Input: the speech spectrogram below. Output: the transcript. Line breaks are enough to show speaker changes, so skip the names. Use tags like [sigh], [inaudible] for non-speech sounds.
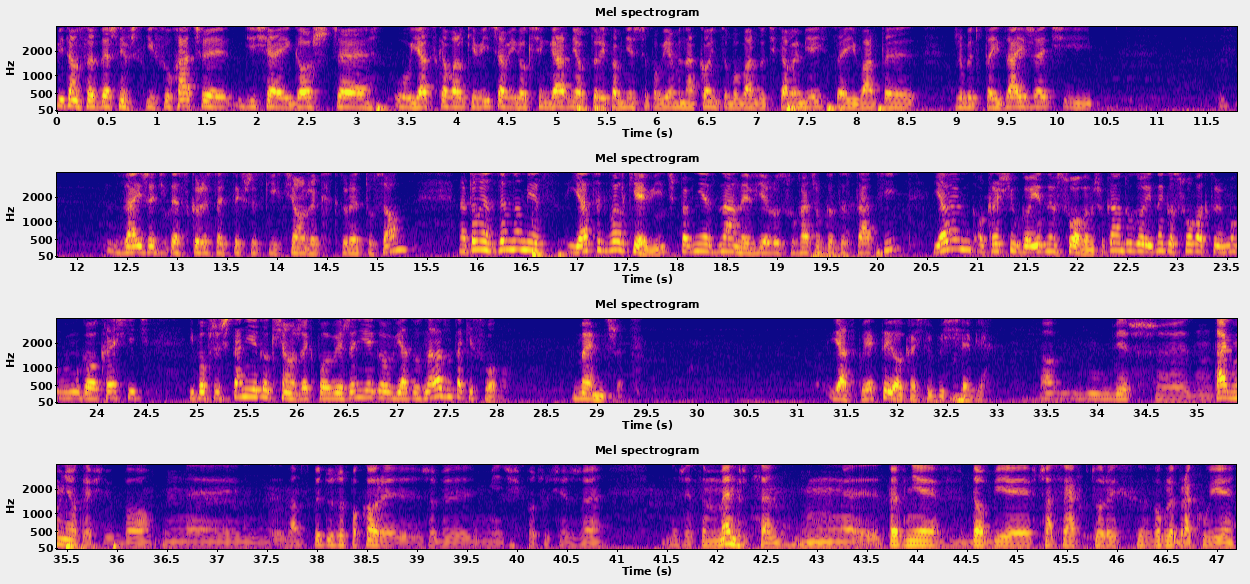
Witam serdecznie wszystkich słuchaczy. Dzisiaj goszczę u Jacka Walkiewicza w jego księgarni, o której pewnie jeszcze powiemy na końcu, bo bardzo ciekawe miejsce i warte, żeby tutaj zajrzeć i zajrzeć i też skorzystać z tych wszystkich książek, które tu są. Natomiast ze mną jest Jacek Walkiewicz, pewnie znany wielu słuchaczom kontestacji. Ja bym określił go jednym słowem. Szukałem długo jednego słowa, którym mógłbym go określić i po przeczytaniu jego książek, po obejrzeniu jego wywiadu znalazłem takie słowo. Mędrzec. Jacku, jak ty określiłbyś siebie?
No, wiesz, tak bym nie określił, bo y, mam zbyt dużo pokory, żeby mieć poczucie, że, że jestem mędrcem. Y, pewnie w dobie, w czasach, w których w ogóle brakuje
